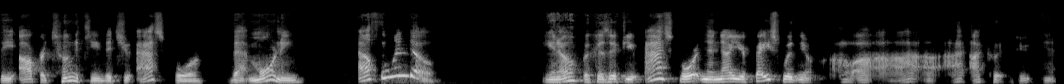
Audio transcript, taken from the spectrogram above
the opportunity that you asked for that morning out the window. You know, because if you ask for it and then now you're faced with, you know, oh, I, I, I, I couldn't do. You.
